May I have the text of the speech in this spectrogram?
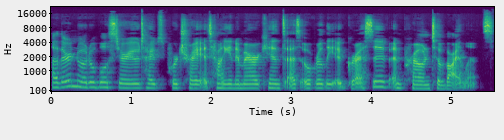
Other notable stereotypes portray Italian Americans as overly aggressive and prone to violence.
